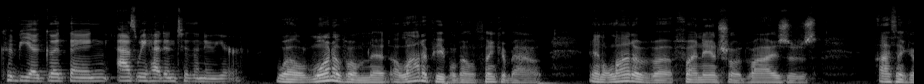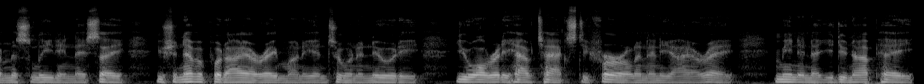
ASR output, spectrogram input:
could be a good thing as we head into the new year. Well, one of them that a lot of people don't think about, and a lot of uh, financial advisors, I think, are misleading. They say you should never put IRA money into an annuity. You already have tax deferral in any IRA, meaning that you do not pay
